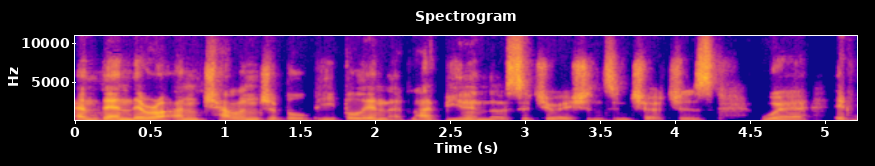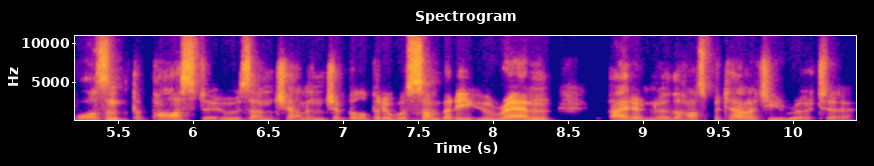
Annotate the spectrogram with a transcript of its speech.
and then there are unchallengeable people in that. And I've been in those situations in churches where it wasn't the pastor who was unchallengeable, but it was somebody who ran I don't know, the hospitality rota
